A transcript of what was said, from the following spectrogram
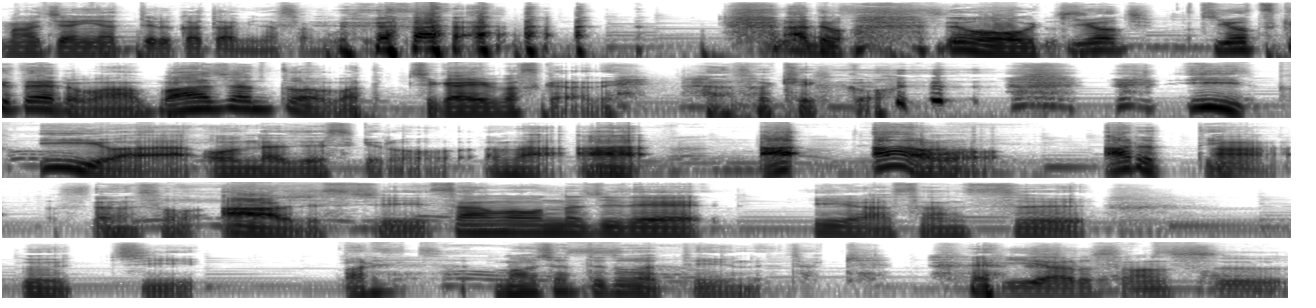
麻雀やってる方は皆さんご存知 あ、でも、でも、気を、気をつけたいのは、麻雀とはまた違いますからね。あの、結構。いい、いいは同じですけど、まあ、あ、あ、あを、あるっていう。ああ、うん、そう、R ですし、3は同じで、イラ算数、うち、あれ？麻雀ってどうやって言うんだっけ？ER 算数、う、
